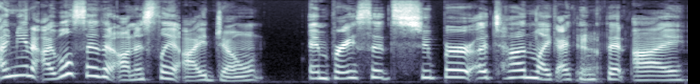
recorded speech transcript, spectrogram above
I mean, I will say that honestly, I don't embrace it super a ton. Like, I think Yeah. that I,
